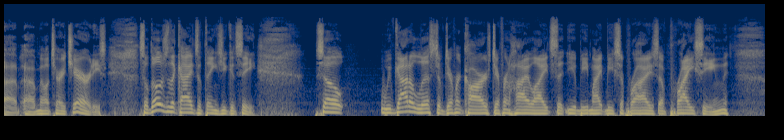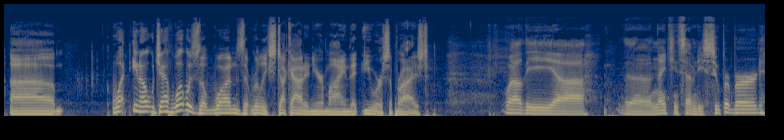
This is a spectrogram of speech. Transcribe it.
uh, uh, military charities. So those are the kinds of things you could see. So we've got a list of different cars, different highlights that you be might be surprised of pricing. Um, what you know, Jeff? What was the ones that really stuck out in your mind that you were surprised? Well, the uh, the 1970 Superbird,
